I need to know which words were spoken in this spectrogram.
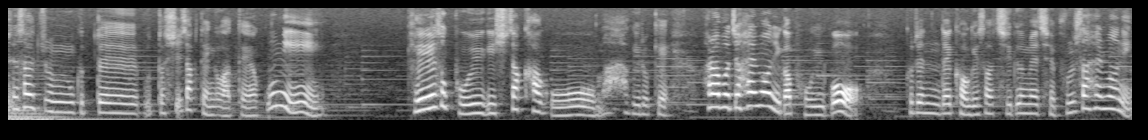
세 살쯤 그때부터 시작된 것 같아요. 꿈이 계속 보이기 시작하고 막 이렇게 할아버지 할머니가 보이고 그랬는데 거기서 지금의 제 불사 할머니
